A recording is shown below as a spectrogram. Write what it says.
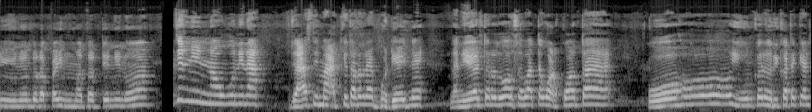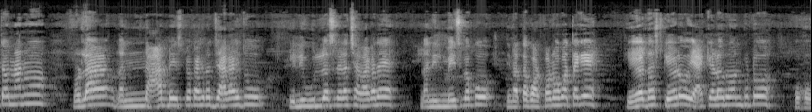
ನೀನೇನು ದೊಡ್ಡಪ್ಪ ಹಿಂಗೆ ಮಾತಾಡ್ತೀನಿ ನೀನು? ನೀನು ನಾವು ನೀನ. ಜಾಸ್ತಿ ಮಾತ್ಕಿತಾಡಿದ್ರೆ ಬಡ್ಡಿ ಐದ್ನೆ. ನಾನು ಹೇಳ್ತಾರದು ಸವತ್ತ ಹೊಡ್ಕೊ ಅಂತ. ಓಹೋ, ಇವನ್ ಕಡೆ ಹರಿಕತೆ ಕೇಳ್ತಾವ ನಾನು. ನೋಡ್ಲಾ ನನ್ನ ನಾನು ಬೇಯಿಸ್ಬೇಕಾಗಿರೋ ಜಾಗ ಇದು. ಇಲ್ಲಿ ಹುಲ್ಲಸ್ಲೆಲ್ಲ ಚೆನ್ನಾಗದೆ. ನಾನು ಇಲ್ಲಿ ಮೇಯಿಸ್ಬೇಕು. ನಿನ್ನ ಹತ್ತ ಹೊಡ್ಕೊಂಡು ಹೋಗೋತ್ತಾಗೆ ಹೇಳ್ದಷ್ಟು ಕೇಳು, ಯಾಕೆ ಹೇಳೋರು ಅಂದ್ಬಿಟ್ಟು. ಓಹೋ,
